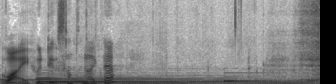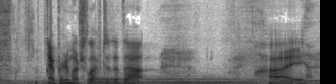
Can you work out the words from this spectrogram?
why he would do something like that. I pretty much left it at that. I.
